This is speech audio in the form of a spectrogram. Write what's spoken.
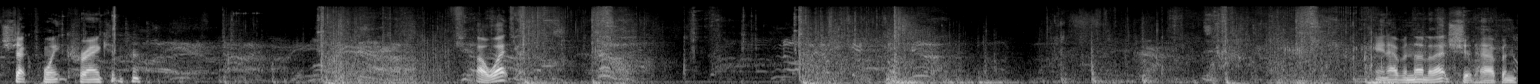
checkpoint cranking. oh, what? Ain't having none of that shit happen.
